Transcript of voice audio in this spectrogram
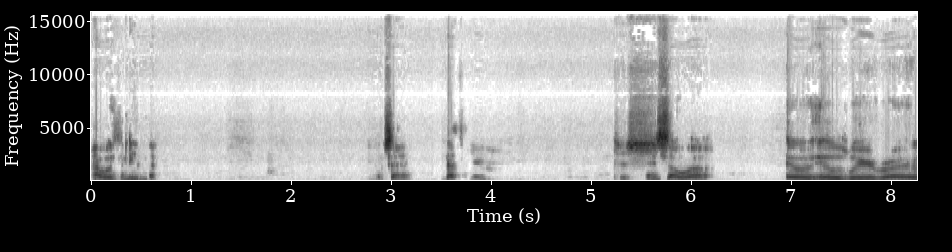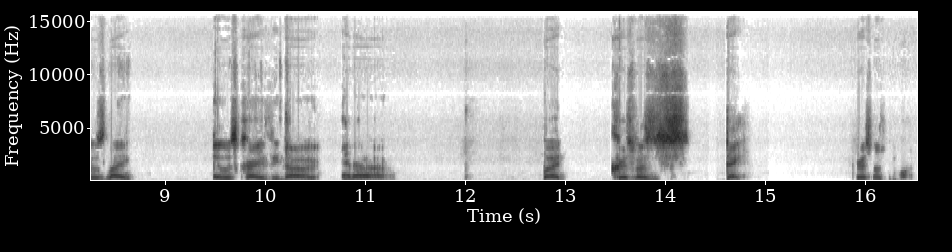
I wasn't eating nothing. You know what I'm saying? Nothing. Just And so uh it was it was weird, bro. It was like it was crazy, dog. And uh but Christmas Day, Christmas morning,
